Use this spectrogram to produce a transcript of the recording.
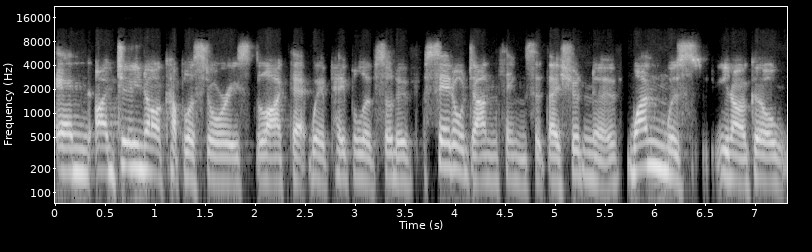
and I do know a couple of stories like that where people have sort of said or done things that they shouldn't have. One was, you know, a girl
